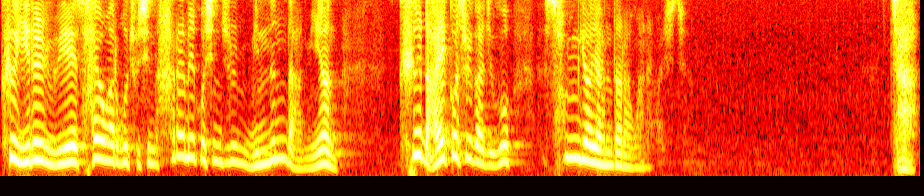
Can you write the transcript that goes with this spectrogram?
그 일을 위해 사용하라고 주신 하나님의 것인 줄 믿는다면 그 나의 것을 가지고 섬겨야 한다라고 하는 것이죠. 자,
